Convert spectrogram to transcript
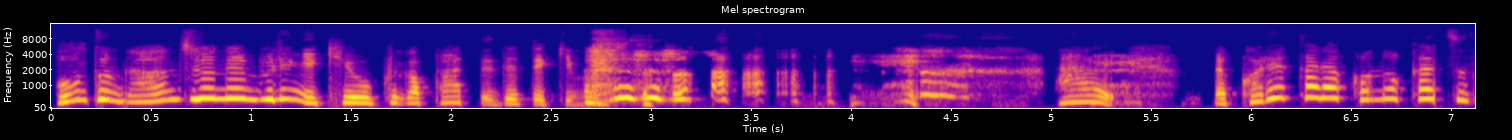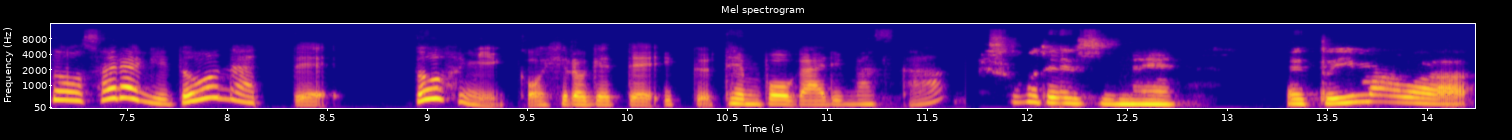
本当何十年ぶりに記憶がパッて出てきました。はい。これからこの活動、さらにどうなってどういうふうにこう広げていく展望がありますか？そうですね。えっと、今は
